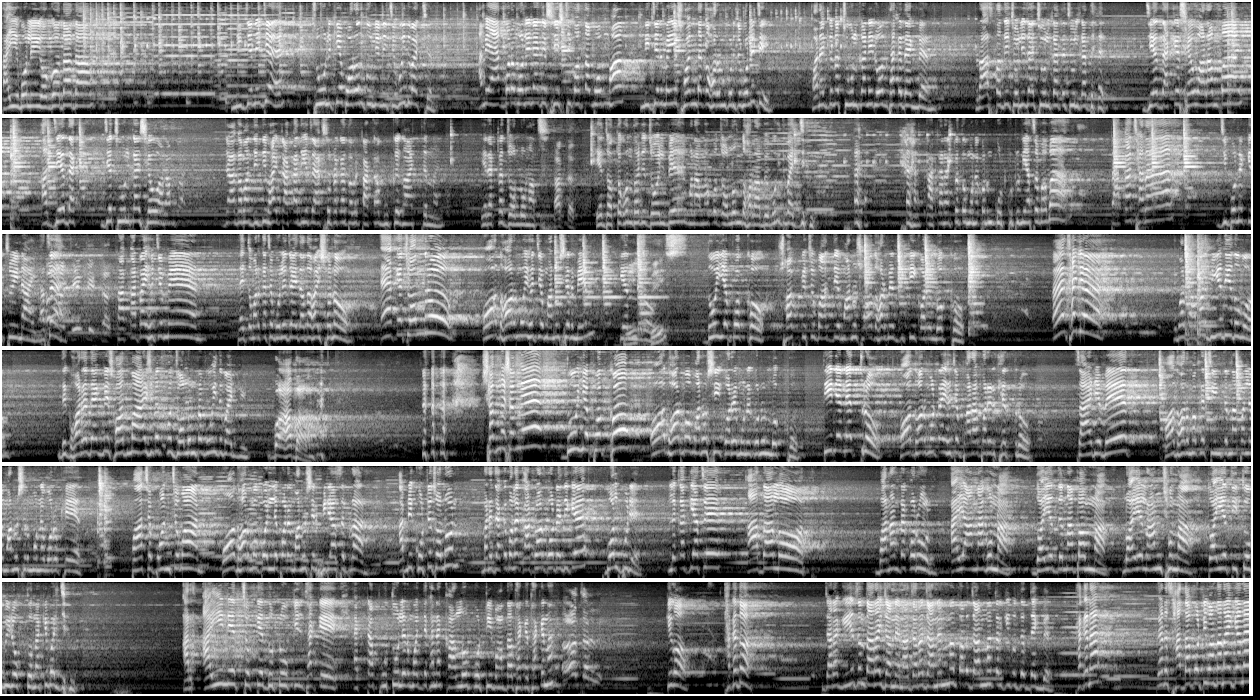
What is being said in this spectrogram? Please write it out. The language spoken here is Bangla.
তাই বলি, ওগো দাদা। নিজে নিজে চুলকে বরণ তুলে নিচ্ছে বুঝতে পারছেন? আমি একবারও বলি না যে সৃষ্টিকর্তা ব্রহ্মা নিজের মেয়ে সন্ধ্যাকে হরণ করেছে, বলেছি? অনেকজন চুলকানি রোদ থাকে, দেখবেন। রাস্তা দিয়ে চলে যায় চুলকাতে চুলকাতে। যে দেখে সেও আরাম পায়, আর যে দেখ, যে চুলকায় সেও আরাম পায়। যাক, আমার দিদি ভাই টাকা দিয়েছে একশো টাকা, তবে টাকা বুকে গাঁটতেন নাই। এর একটা জ্বলন আছে। এ যতক্ষণ ধরে জ্বলবে মানে আমাকে জ্বলন ধরাবে বুঝতে পারছি টাকার একটা তো মনে করুন কুটকুটুনি আছে বাবা। টাকা ছাড়া জীবনে কিছুই নাই আচ্ছা টাকাটাই হচ্ছে মেন তাই তোমার কাছে বলে যাই দাদা ভাই শোনো। একে চন্দ্র অধর্মই হচ্ছে মানুষের মেন কেন্দ্র। দুই এ পক্ষ সব কিছু বাদ দিয়ে মানুষ অধর্মের দিকেই করে লক্ষ্য। এবার বাবার বিয়ে দিয়ে দেবো। দিয়ে ঘরে দেখবি সৎ মা আসবে তখন জ্বলনটা বইতে পারবি। বাবা। সঙ্গে সঙ্গে দুই পক্ষ অধর্ম মানুষই করে মনে করুন লক্ষ্য। তিনে নেত্র অধর্মটাই হচ্ছে পারাপারের ক্ষেত্র। চারে বেদ অধর্মকে চিনতে না পারলে মানুষের মনে বড় ক্ষেত। পাঁচে পঞ্চমান অধর্ম করলে পরে মানুষের ফিরে আসে প্রাণ। আপনি কোর্টে চলুন মানে যাকে বলে কাটোয়ার কোর্ট এদিকে বোলপুরে। লেখা কি আছে? আদালত। বানানটা করুন। আয়া আনাগোনা দয়ে দেনা পাম না লয়ে লাঞ্ছ না তয়ে তিত বিরক্ত না কি বলছেন? আর আইনের চোখে দুটো উকিল থাকে একটা পুতুলের মধ্যেখানে কালো পটি বাঁধা থাকে থাকে না? আচ্ছা কি গো? থাকে তো? যারা গিয়েছেন তারাই জানে না যারা জানেন না তারা জান না তারা কি করতে দেখবেন। থাকে না? কেন সাদা পটি বাঁধা নাই কেন?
